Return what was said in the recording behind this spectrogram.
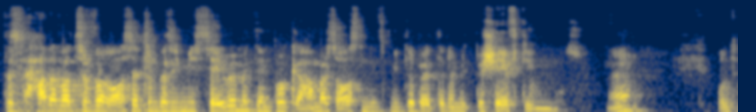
Das hat aber zur Voraussetzung, dass ich mich selber mit dem Programm als Außendienstmitarbeiter damit beschäftigen muss. Ja? Und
